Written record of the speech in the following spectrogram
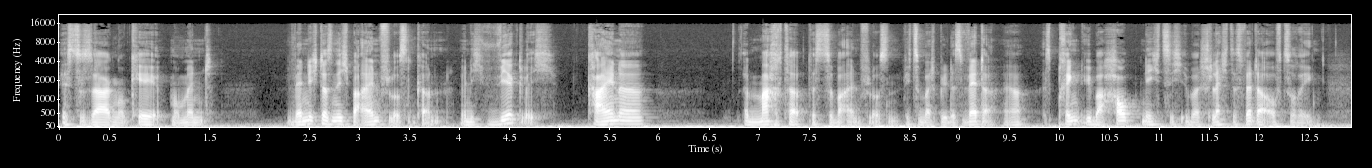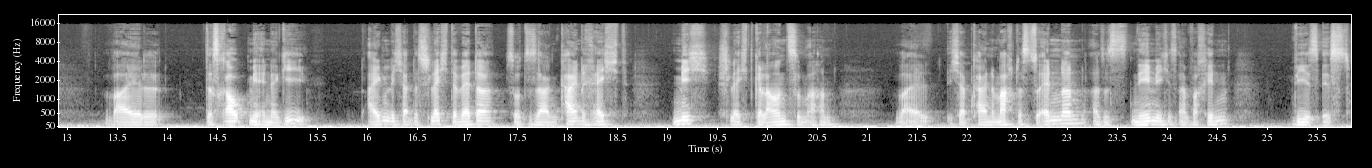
ist zu sagen, okay, Moment, wenn ich das nicht beeinflussen kann, wenn ich wirklich keine Macht habe, das zu beeinflussen, wie zum Beispiel das Wetter. Ja? Es bringt überhaupt nichts, sich über schlechtes Wetter aufzuregen, weil das raubt mir Energie. Eigentlich hat das schlechte Wetter sozusagen kein Recht, mich schlecht gelaunt zu machen, weil ich habe keine Macht, das zu ändern, also nehme ich es einfach hin, wie es ist.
